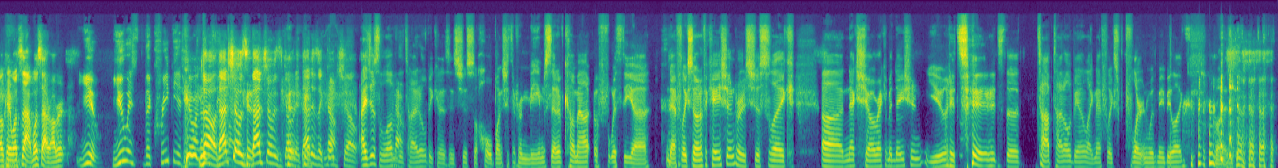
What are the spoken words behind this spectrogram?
Okay, what's that? What's that, Robert? You, you is the creepiest show. I've No, seen that shows life. that show is goaded. That is a good No. show. I just love No. the title because it's just a whole bunch of different memes that have come out of, with the uh, Netflix notification, where it's just like uh, next show recommendation, you, and it's it's the top title being like Netflix flirting with me, be like, but.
